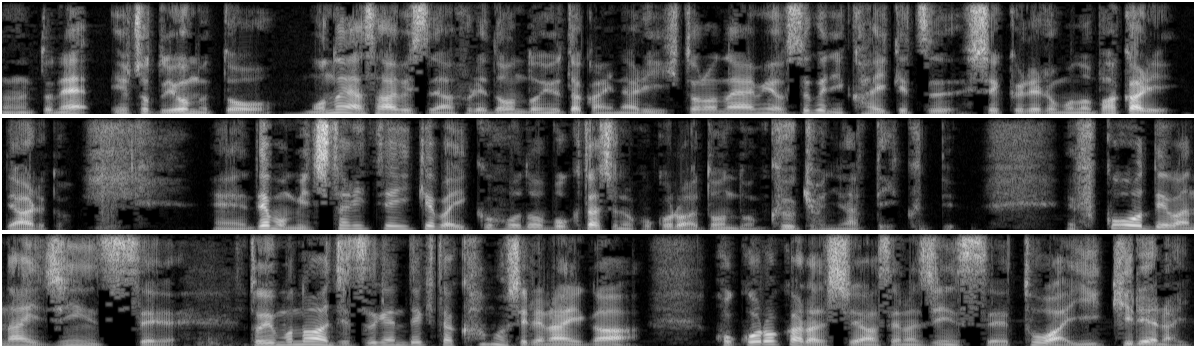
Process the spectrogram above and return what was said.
うんとね、ちょっと読むと、物やサービスで溢れどんどん豊かになり、人の悩みをすぐに解決してくれるものばかりであると。えー、でも満ち足りていけばいくほど僕たちの心はどんどん空虚になっていくっていう。不幸ではない人生というものは実現できたかもしれないが、心から幸せな人生とは言い切れないっ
